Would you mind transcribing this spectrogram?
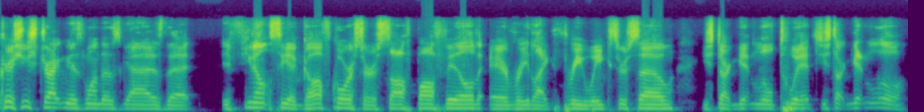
Chris, you strike me as one of those guys that if you don't see a golf course or a softball field every like three weeks or so, you start getting a little twitch. You start getting a little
